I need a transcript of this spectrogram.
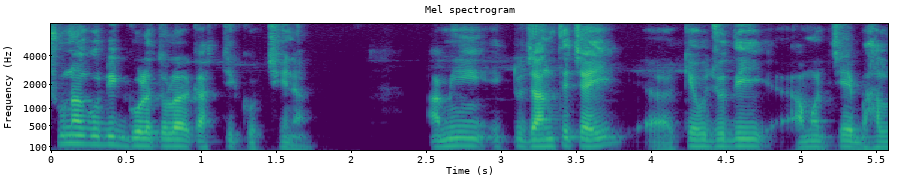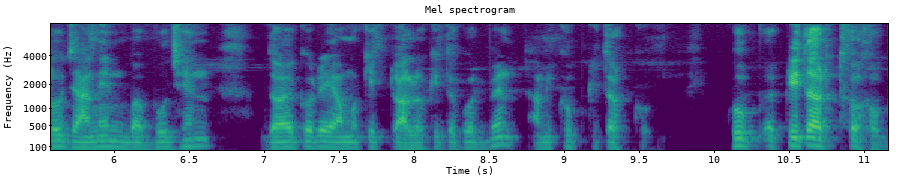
সুনাগরিক গড়ে তোলার কাজটি করছি না? আমি একটু জানতে চাই কেউ যদি আমার চেয়ে ভালো জানেন বা বুঝেন, দয়া করে আমাকে একটু আলোকিত করবেন। আমি খুব কৃতজ্ঞ, খুব কৃতার্থ হব।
